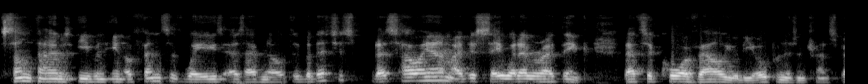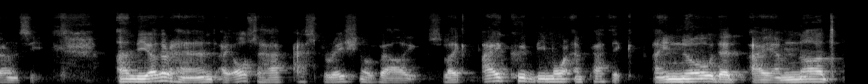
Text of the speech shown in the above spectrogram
sometimes even in offensive ways, as I've noted, but that's just, that's how I am. I just say whatever I think. That's a core value, the openness and transparency. On the other hand, I also have aspirational values. Like I could be more empathic. I know that I am not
